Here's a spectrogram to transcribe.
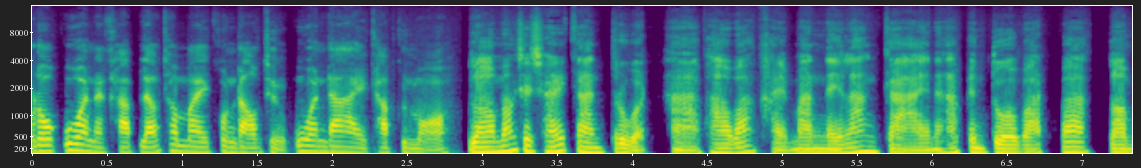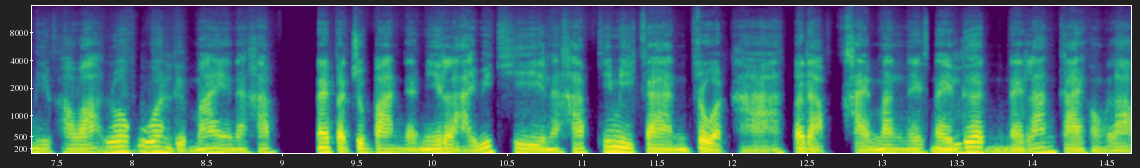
โรคอ้วนนะครับแล้วทำไมคนเราถึงอ้วนได้ครับคุณหมอ เรามักจะใช้การตรวจหาภาวะไขมันในร่างกายนะครับ เป็นตัววัดว่าเรามีภาวะโรคอ้วนหรือไม่นะครับ ในปัจจุบันเนี่ยมีหลายวิธีนะครับที่มีการตรวจหาระดับไขมันในในเลือดในร่างกายของเรา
